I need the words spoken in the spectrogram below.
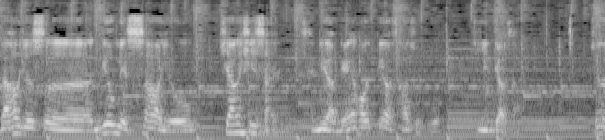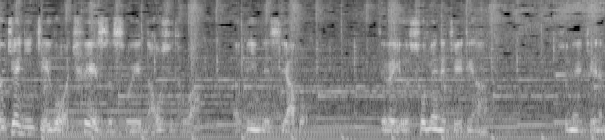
然后就是六月四号，由江西省成立了联合调查组进行调查，最后鉴定结果确实属于老鼠头啊，而并非是鸭脖。这个有书面的决定啊，书面结论。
